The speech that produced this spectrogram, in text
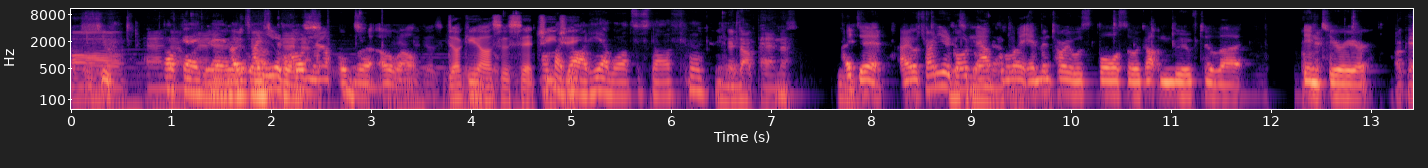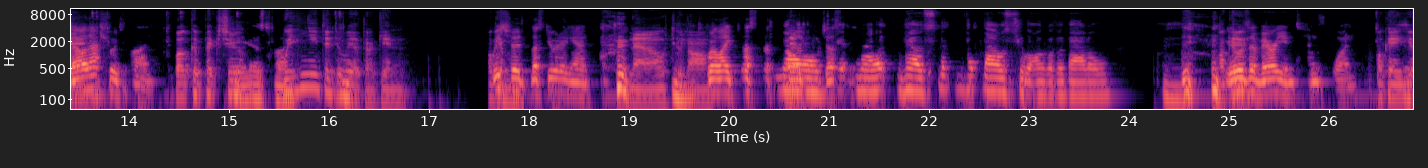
Oh, Hannah Okay, went. yeah, I was that trying to get a golden apple, but oh well. Ducky also said Oh my god, he had lots of stuff. Yeah. Good job, Hannah. I did. I was trying to get a Here's golden golden apple, but my inventory was full, so it got moved to the Okay. interior. Okay. That was actually fun. Welcome Yeah, picture. that's fine. We need to do it again. We Okay, should. Let's do it again. No, too long. We're like just. no, just. no, no, it's, that that was too long of a battle. Mm. It was a very intense one. Okay, you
